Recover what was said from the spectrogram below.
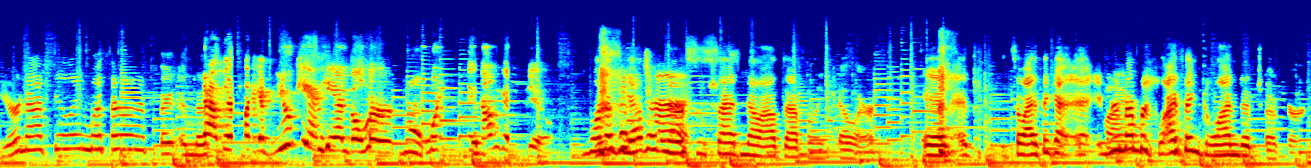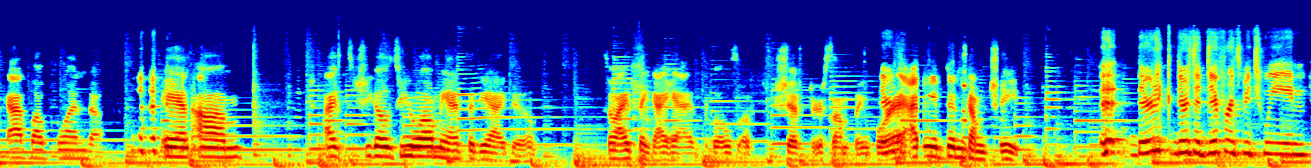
You're not dealing with her? And the, Yeah, they're like, if you can't handle her, Right. what do you think I'm gonna do? one of the other nurses said, "No, I'll definitely kill her." And, and so I think I, I remember. I think Glenda took her. God love Glenda. and um, I she goes, "You owe me." I said, "Yeah, I do." So I think I had bills of shift or something for it. I mean, it didn't come cheap. there, there's a difference between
